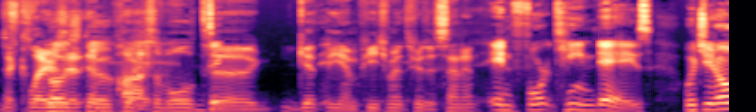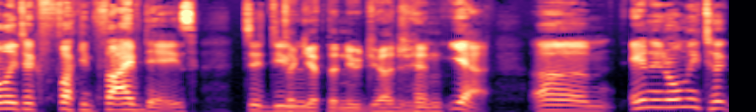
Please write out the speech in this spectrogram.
Declares goes it to quit. impossible to get the impeachment through the Senate in 14 days, which it only took fucking five days to do to get the new judge in. Yeah. Um, and it only took.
